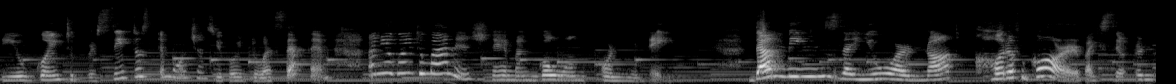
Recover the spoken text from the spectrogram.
You're going to perceive those emotions, you're going to accept them, and you're going to manage them and go on on your day that means that you are not caught off guard by certain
